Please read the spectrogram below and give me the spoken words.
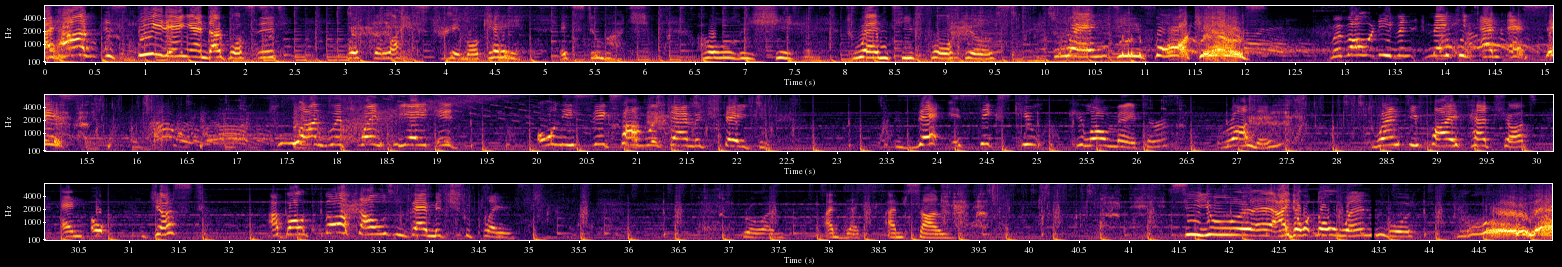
My heart is beating, and that was it with the live stream. Okay, it's too much. Holy shit! 24 kills. 24 kills without even making an assist. 228 it's only 600 damage taken. Z 6 ki kilometers running, 25 headshots, and oh, just about 4,000 damage to players. Bro, I'm, I'm dead. I'm sorry. See you, uh, I don't know when, but... Let's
